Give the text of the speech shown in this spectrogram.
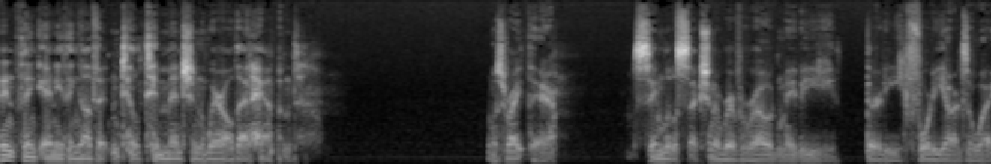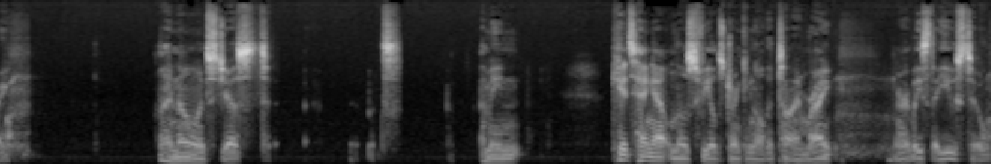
didn't think anything of it until Tim mentioned where all that happened. It was right there. Same little section of River Road, maybe 30, 40 yards away. I know it's just. It's, I mean, kids hang out in those fields drinking all the time, right? or at least they used to.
